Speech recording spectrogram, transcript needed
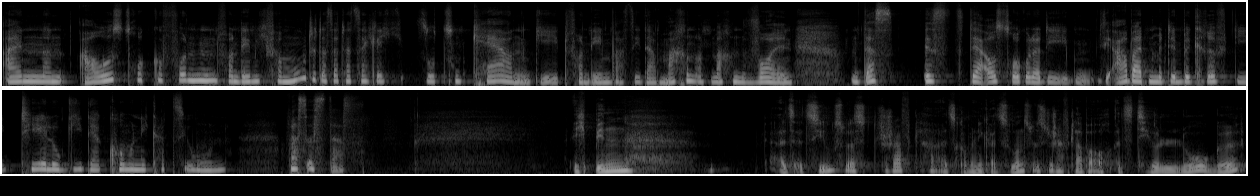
einen Ausdruck gefunden, von dem ich vermute, dass er tatsächlich so zum Kern geht von dem, was Sie da machen und machen wollen. Und das ist der Ausdruck oder die, Sie arbeiten mit dem Begriff die Theologie der Kommunikation. Was ist das? Ich bin als Erziehungswissenschaftler, als Kommunikationswissenschaftler, aber auch als Theologe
